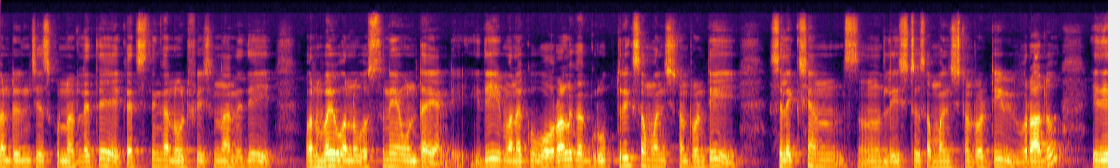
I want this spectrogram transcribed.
కంటిన్యూ చేసుకున్నట్లయితే ఖచ్చితంగా నోటిఫికేషన్ అనేది వన్ బై వన్ వస్తూనే ఉంటాయండి. ఇది మనకు ఓవరాల్గా గ్రూప్ త్రీకి సంబంధించిన సంబంధించినటువంటి సెలెక్షన్ లిస్ట్ uh, సంబంధించినటువంటి వివరాలు. ఇది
